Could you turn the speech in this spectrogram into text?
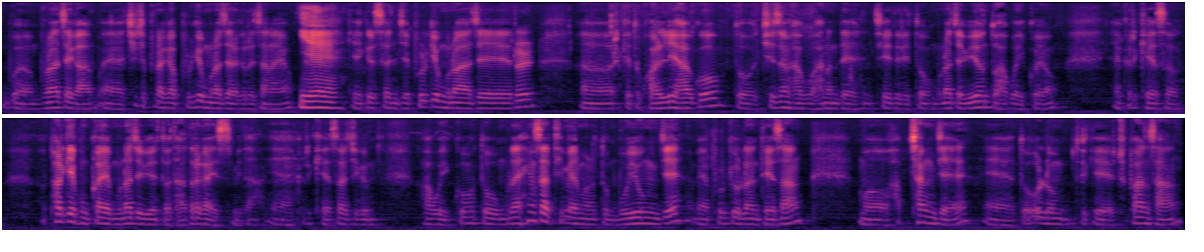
뭐 문화재가 예, 70%가 불교 문화재라 그러잖아요. 예. 예, 그래서 이제 불교 문화재를 어, 이렇게 또 관리하고 또 지정하고 하는데 저희들이 또 문화재 위원도 하고 있고요. 예, 그렇게 해서 8개 분과의 문화재 위원도 다 들어가 있습니다. 예, 그렇게 해서 지금 하고 있고 또 문화 행사 팀에는 또 무용제, 예, 불교 언론 대상, 뭐 합창제, 예, 또 언론 되게出版상,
